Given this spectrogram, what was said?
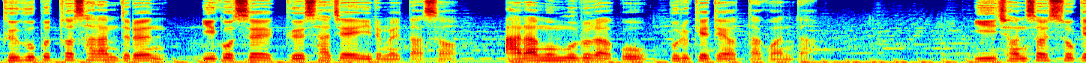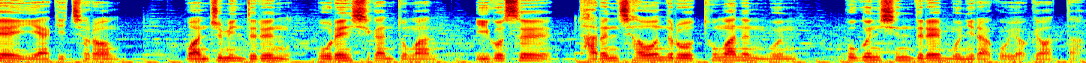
그 후부터 사람들은 이곳을 그 사제의 이름을 따서 아나무무르라고 부르게 되었다고 한다. 이 전설 속의 이야기처럼 원주민들은 오랜 시간 동안 이곳을 다른 차원으로 통하는 문 혹은 신들의 문이라고 여겨왔다.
